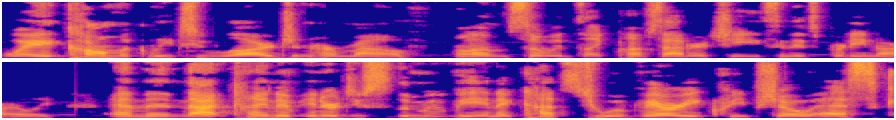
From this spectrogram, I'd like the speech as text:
way comically too large in her mouth. Um, so it's like puffs out her cheeks, and it's pretty gnarly. And then that kind of introduces the movie, and it cuts to a very Creepshow esque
